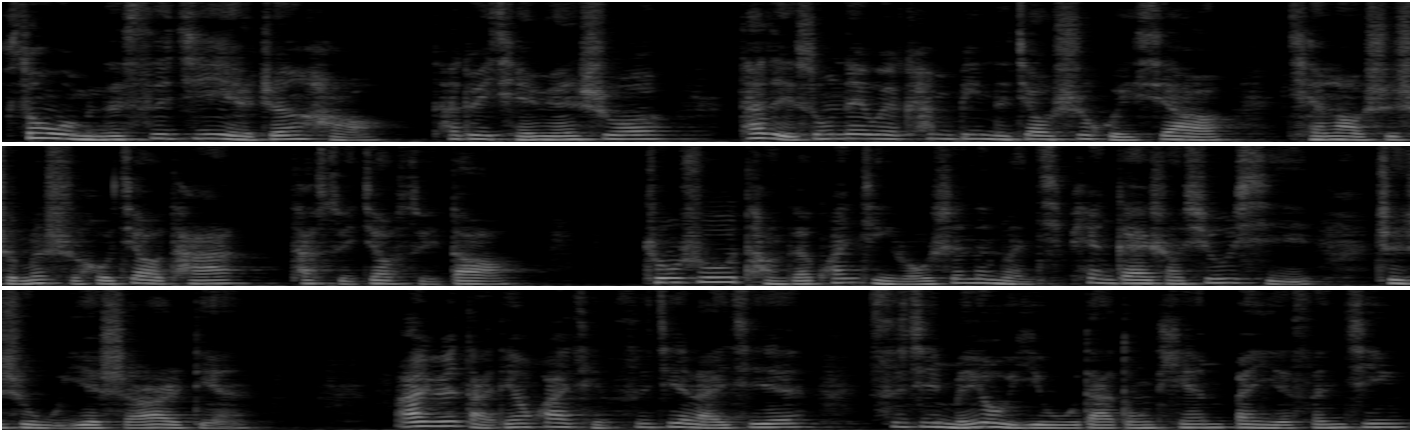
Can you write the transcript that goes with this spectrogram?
送我们的司机也真好，他对钱员说：“他得送那位看病的教师回校，钱老师什么时候叫他，他随叫随到。”钟叔躺在宽紧容身的暖气片盖上休息，正是午夜十二点。阿元打电话请司机来接，司机没有义务大冬天半夜三更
